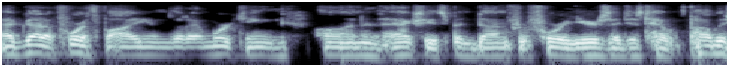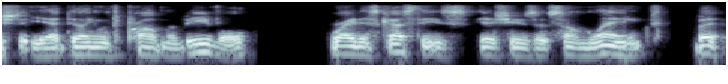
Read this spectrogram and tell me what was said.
I've got a fourth volume that I'm working on, and actually it's been done for four years. I just haven't published it yet, dealing with the problem of evil, where I discuss these issues at some length. But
